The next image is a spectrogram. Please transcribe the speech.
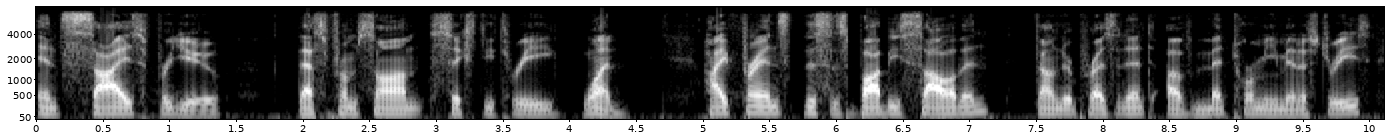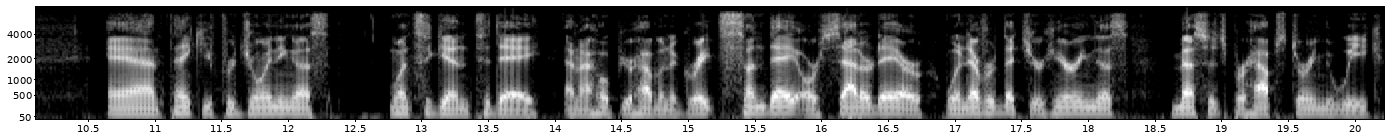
and sighs for you. That's from Psalm 63 1. Hi, friends. This is Bobby Solomon, founder president of Mentor Me Ministries. And thank you for joining us once again today. And I hope you're having a great Sunday or Saturday or whenever that you're hearing this message, perhaps during the week.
